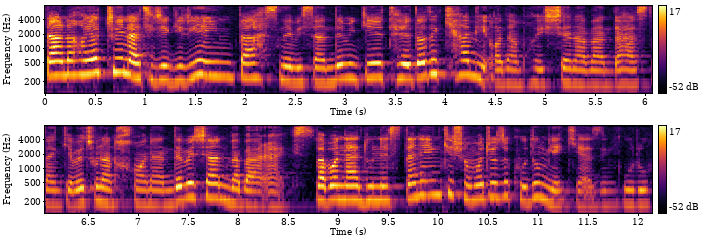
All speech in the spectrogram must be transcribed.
در نهایت توی نتیجه گیری این بحث نویسنده میگه تعداد کمی آدم های شنونده هستن که بتونن خواننده بشن و برعکس. و با ندونستن اینکه شما جز کدوم یکی از این گروه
